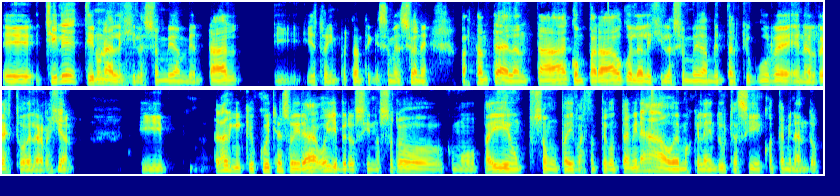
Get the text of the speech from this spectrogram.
eh, Chile tiene una legislación medioambiental y, esto es importante que se mencione, bastante adelantada comparado con la legislación medioambiental que ocurre en el resto de la región. Y alguien que escuche eso dirá, oye, pero si nosotros como país somos un país bastante contaminado, vemos que la industria sigue contaminando.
